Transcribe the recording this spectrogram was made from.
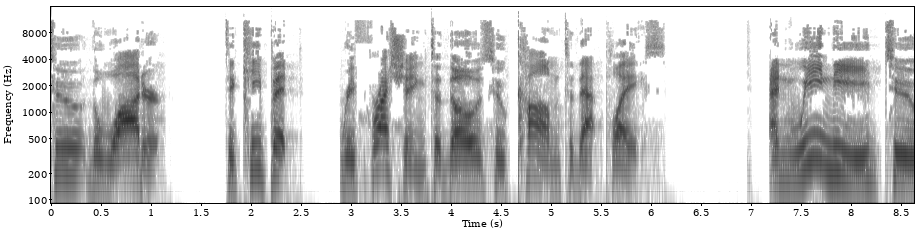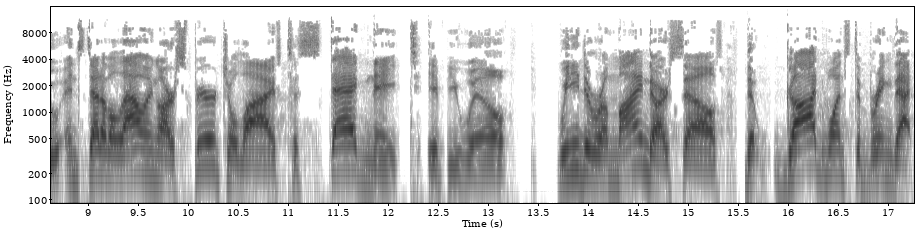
to the water to keep it refreshing to those who come to that place. And we need to, instead of allowing our spiritual lives to stagnate, if you will, we need to remind ourselves that God wants to bring that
